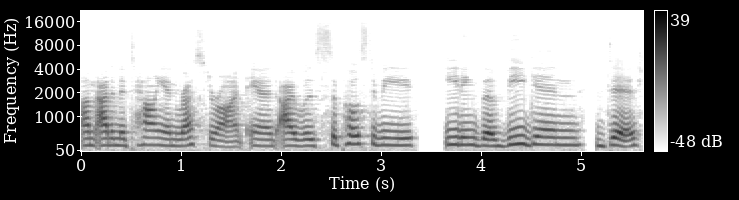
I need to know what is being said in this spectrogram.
um, at an Italian restaurant, and I was supposed to be eating the vegan dish.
